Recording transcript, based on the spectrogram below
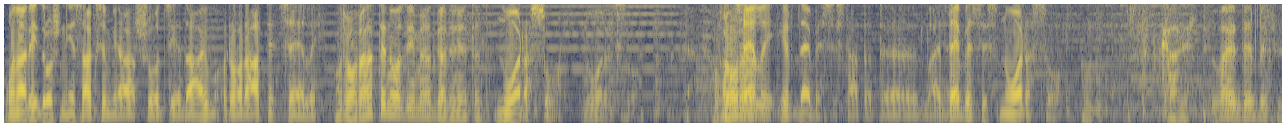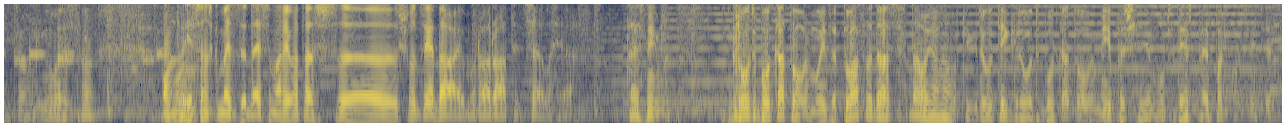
Un arī droši vien iesāksim jā, ar šo dziedājumu Rorāte celi Un rorāte nozīmē atgādiniet, tad noraso. noraso. Un celi ir debesis, tātad, uh, lai debesis noraso. Skaisti. Lai debesis, draugi, noraso. Un iespējams, ka mēs dzirdēsim arī tas, uh, šo dziedājumu Rorāte celi. Jā. Taisnība. Grūti būt katolim, līdz ar to atvedās. Nav jau nav tik grūti, tik grūti būt katolim, īpaši, ja mums ir iespēja paklausīties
